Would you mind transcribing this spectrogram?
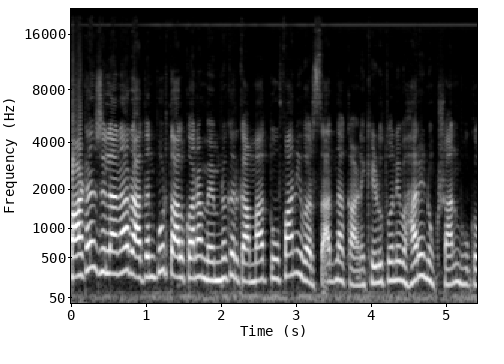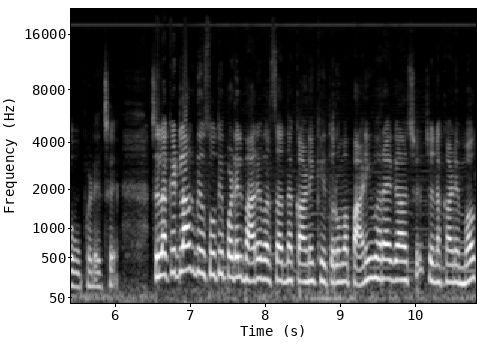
પાટણ જિલ્લાના રાધનપુર તાલુકાના મેમનગર ગામમાં તોફાની વરસાદના કારણે ખેડૂતોને ભારે નુકસાન ભોગવવું પડે છે. છેલ્લા કેટલાક દિવસોથી પડેલ ભારે વરસાદના કારણે ખેતરોમાં પાણી ભરાઈ ગયા છે, જેના કારણે મગ,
